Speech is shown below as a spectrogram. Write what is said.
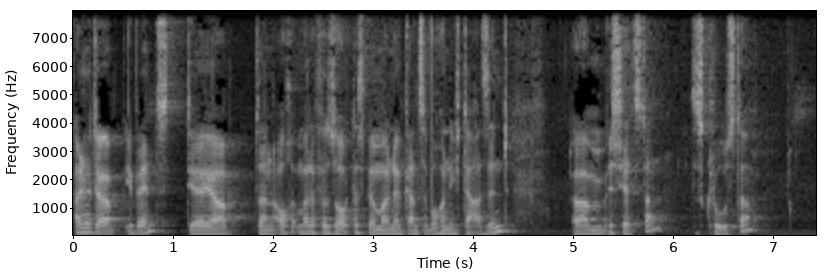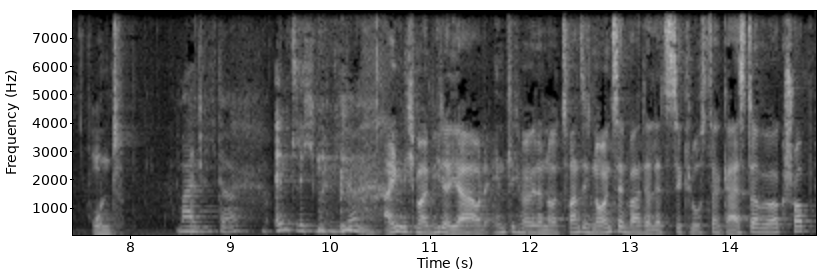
einer der Events, der ja dann auch immer dafür sorgt, dass wir mal eine ganze Woche nicht da sind, ähm, ist jetzt dann das Kloster. Und Mal wieder. Endlich mal wieder. Eigentlich mal wieder, ja. Oder endlich mal wieder. 2019 war der letzte Klostergeister-Workshop.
